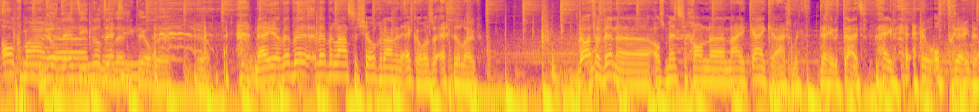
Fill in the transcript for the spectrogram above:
Alkmaar. eh, 013. 013. Tilburg. Ja. Nee, we, hebben, we hebben de laatste show gedaan in de Echo. was wel echt heel leuk. Wel even wennen eh, als mensen gewoon eh, naar je kijken eigenlijk. De hele tijd. De hele, heel optreden.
